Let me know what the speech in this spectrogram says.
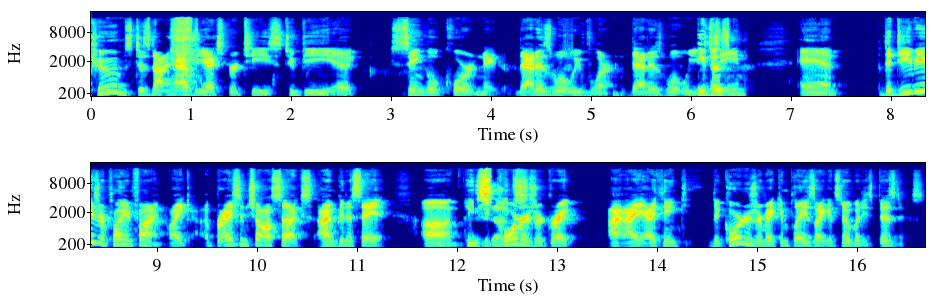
Coombs does not have the expertise to be a single coordinator. That is what we've learned. That is what we've seen. And the DBs are playing fine. Like Bryson Shaw sucks. I'm gonna say it. Um, he the sucks. corners are great. I, I, I think the corners are making plays like it's nobody's business.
